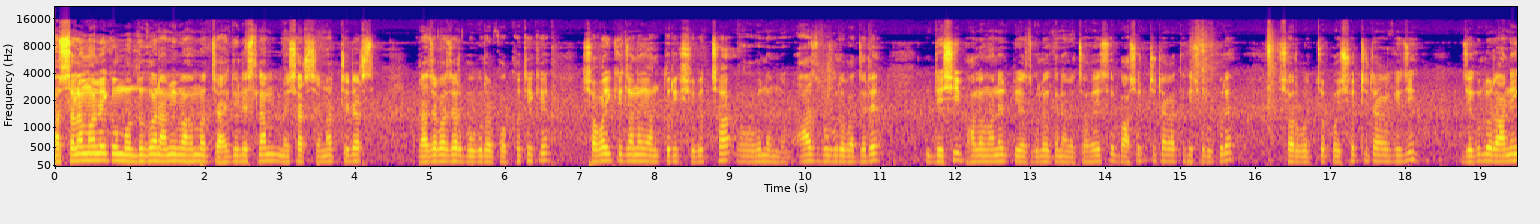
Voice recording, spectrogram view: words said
আসসালামু আলাইকুম বন্ধুগণ, আমি মোহাম্মদ জাহিদুল ইসলাম, মেসার সেমার ট্রেডার্স, রাজাবাজার বগুড়ার পক্ষ থেকে সবাইকে জানাই আন্তরিক শুভেচ্ছা ও অভিনন্দন। আজ বগুড়া বাজারে দেশি ভালো মানের পেঁয়াজগুলো কেনা বেচা হয়েছে। বাষট্টি টাকা থেকে শুরু করে সর্বোচ্চ পঁয়ষট্টি টাকা কেজি। যেগুলো রানিং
